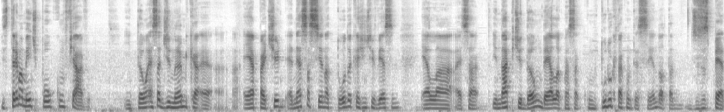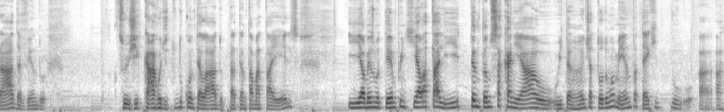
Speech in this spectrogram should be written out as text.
extremamente pouco confiável. Então essa dinâmica é, é, a partir é nessa cena toda que a gente vê essa, ela essa inaptidão dela com essa com tudo que está acontecendo, ela está desesperada vendo surgir carro de tudo quanto é lado para tentar matar eles. E ao mesmo tempo em que ela tá ali tentando sacanear o, o Ethan Hunt a todo momento, até que o, a, a,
